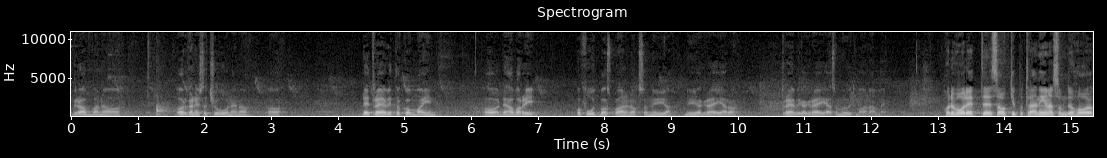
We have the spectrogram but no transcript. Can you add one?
grabbarna och organisationen och, och det är trevligt att komma in och det har varit på fotbollsplanen också nya, nya grejer och trevliga grejer som utmanar mig. Har det varit eh, saker på träningarna som du har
